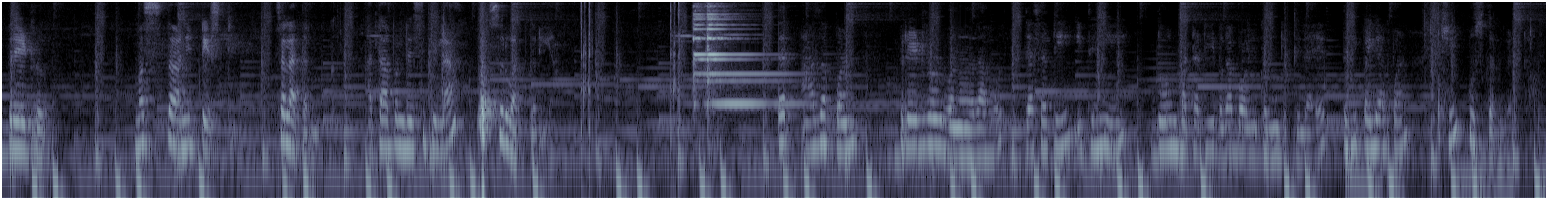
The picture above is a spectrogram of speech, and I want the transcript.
ब्रेड रोल मस्त आणि टेस्टी चला तर मग. आता आपण रेसिपीला सुरुवात करूया. तर आज आपण ब्रेड रोल बनवणार आहोत. त्यासाठी इथे मी दोन बटाटे बघा बॉईल करून घेतलेले आहेत. तरी पहिले आपण अशी कुस करून घेतो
